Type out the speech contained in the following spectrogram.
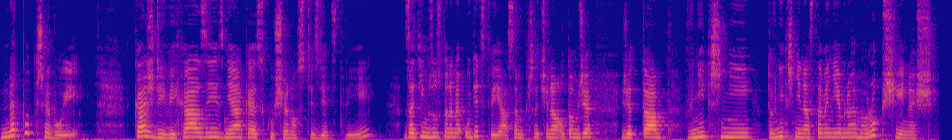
nepotřebuji. Každý vychází z nějaké zkušenosti z dětství, zatím zůstaneme u dětství. Já jsem přečená o tom, že, že ta vnitřní, to vnitřní nastavení je mnohem hlubší než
